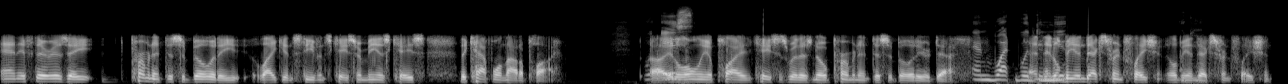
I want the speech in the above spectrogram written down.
And if there is a permanent disability, like in Stephen's case or Mia's case, the cap will not apply. Uh, it'll only apply in cases where there's no permanent disability or death. And what would and it'll new- be indexed for inflation. It'll okay. be indexed for inflation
